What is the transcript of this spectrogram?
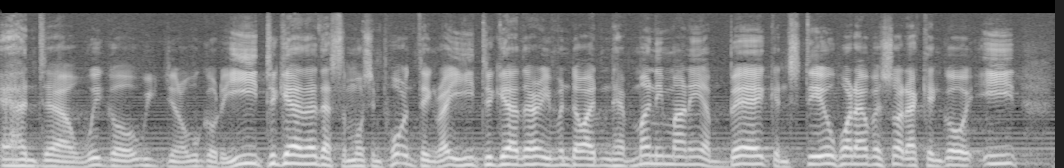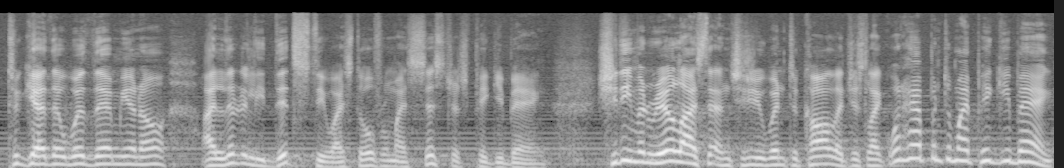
and uh, we go, we, you know, we'll go to eat together. That's the most important thing, right? Eat together. Even though I didn't have money, money, I beg and steal whatever, so that I can go eat together with them. You know, I literally did steal. I stole from my sister's piggy bank. She didn't even realize that until she went to college. It's like, what happened to my piggy bank?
